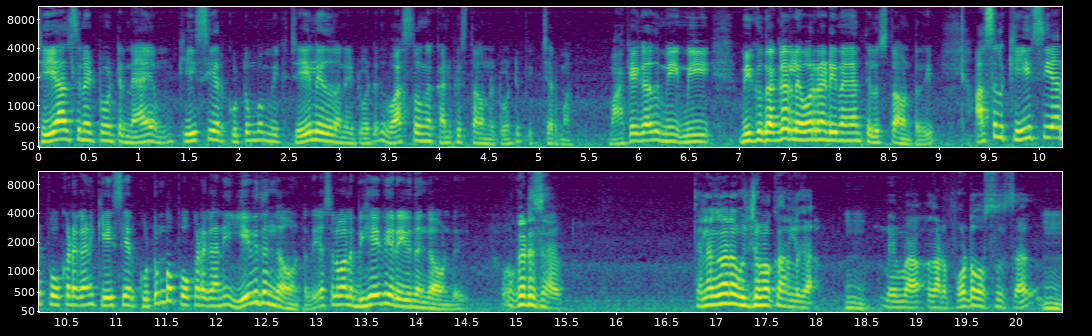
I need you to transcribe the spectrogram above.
చేయాల్సినటువంటి న్యాయం కేసీఆర్ కుటుంబం మీకు చేయలేదు అనేటువంటిది వాస్తవంగా కనిపిస్తూ ఉన్నటువంటి పిక్చర్ మాకు. మాకే కాదు మీ మీ మీకు దగ్గరలో ఎవరిని అడిగినా కానీ తెలుస్తూ ఉంటుంది. అసలు కేసీఆర్ పోకడ కానీ కేసీఆర్ కుటుంబ పోకడ కానీ ఏ విధంగా ఉంటుంది? అసలు వాళ్ళ బిహేవియర్ ఏ విధంగా ఉండేది? ఒకటి సార్ తెలంగాణ ఉద్యమకారులుగా మేము అక్కడ ఫోటో వస్తుంది సార్. ఉమ్,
